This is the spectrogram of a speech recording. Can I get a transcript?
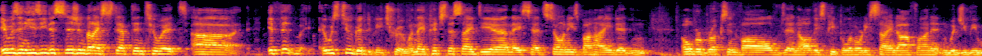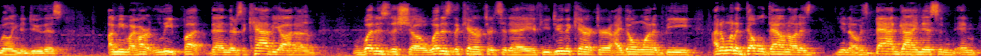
It was an easy decision, but I stepped into it. Uh, it, it was too good to be true. When they pitched this idea and they said Sony's behind it and Overbrook's involved and all these people have already signed off on it and would you be willing to do this? I mean, my heart leaped, but then there's a caveat of what is the show? What is the character today? If you do the character, I don't want to be, I don't want to double down on his, you know, his bad guyness and, and,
